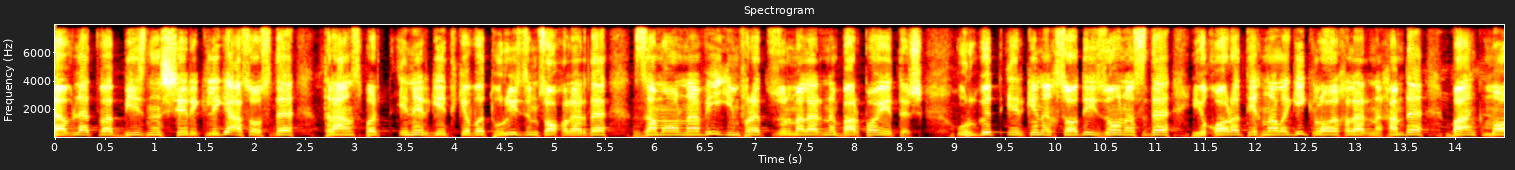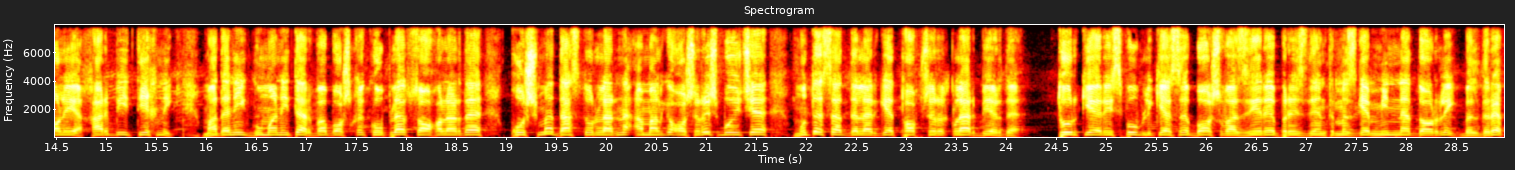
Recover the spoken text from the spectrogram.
davlat va biznes sherikligi asosida transport energetika va turizm sohalarida zamonaviy infratuzilmalarni barpo etish urgut erkin iqtisodiy zonasida yuqori texnologik loyihalarni hamda bank moliya harbiy texnik madaniy gumanitar va boshqa ko'plab sohalarda qo'shma dasturlarni amalga oshirish bo'yicha mutasaddilarga topshiriqlar berdi. Turkiya respublikasi bosh vaziri prezidentimizga minnatdorlik bildirib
